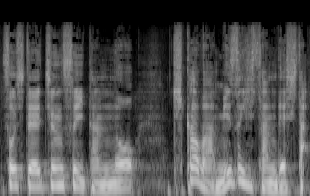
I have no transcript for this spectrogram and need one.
そして純粋炭の木川瑞希さんでした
